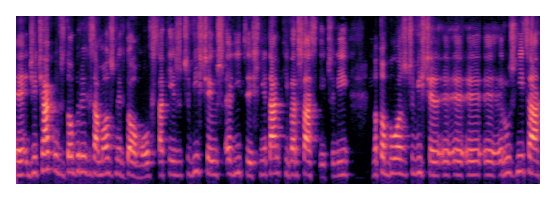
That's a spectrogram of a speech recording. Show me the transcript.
E, dzieciaków z dobrych, zamożnych domów, z takiej rzeczywiście już elity śmietanki warszawskiej, czyli no to było rzeczywiście e, e, różnica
